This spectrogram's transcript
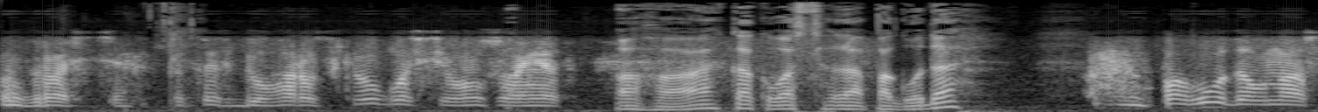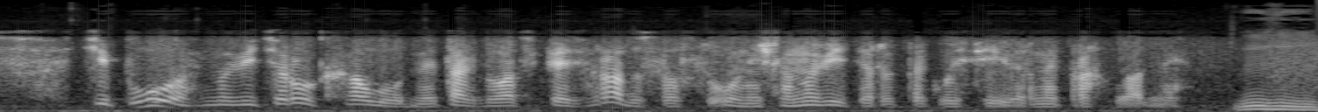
Здравствуйте. Это из Белгородской области, он звонит. Ага, как у вас а, погода? Погода у нас тепло, но ветерок холодный. Так, 25 градусов, солнечно, но ветер такой северный, прохладный. Угу.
